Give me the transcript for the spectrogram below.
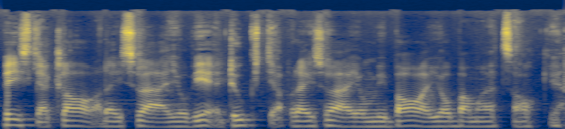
vi ska klara det i Sverige och vi är duktiga på det i Sverige om vi bara jobbar med rätt saker.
